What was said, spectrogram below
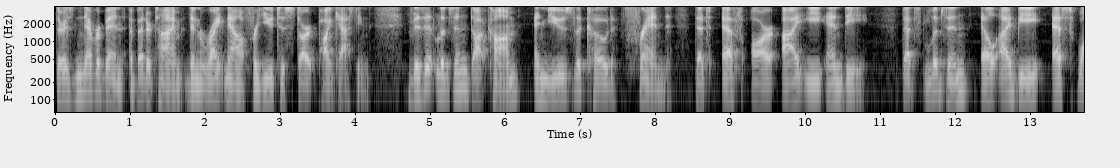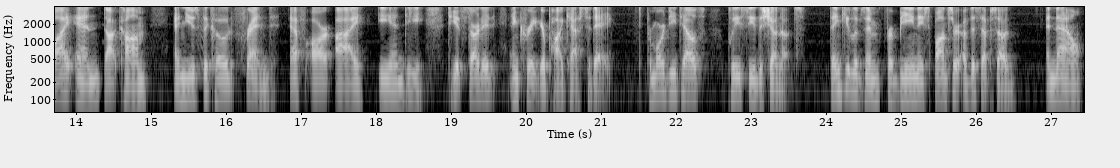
There has never been a better time than right now for you to start podcasting. Visit Libsyn.com and use the code FRIEND. That's F R I E N D. That's Libsyn, L I B S Y N dot com, and use the code FRIEND, F R I E N D, to get started and create your podcast today. For more details, please see the show notes. Thank you, Libsyn, for being a sponsor of this episode. And now,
